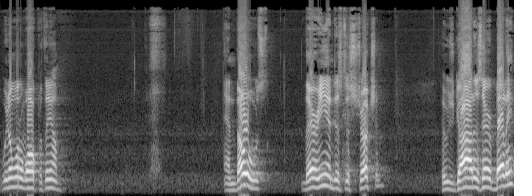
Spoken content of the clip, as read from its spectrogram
We don't want to walk with them. And those, their end is destruction, whose God is their belly,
